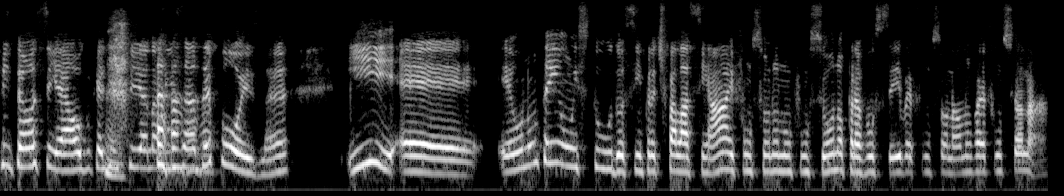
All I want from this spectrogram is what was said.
Então, assim, é algo que a gente analisa depois, né? E é, eu não tenho um estudo assim para te falar assim, ah, funciona ou não funciona, para você vai funcionar ou não vai funcionar.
